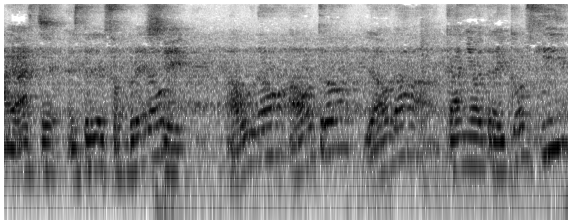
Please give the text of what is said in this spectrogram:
Ah, este, este, este del sombrero. Sí. A uno, a otro. Y ahora Caño a Traikovsky.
